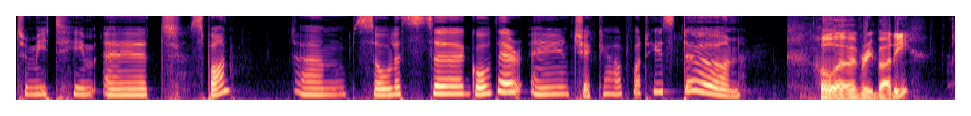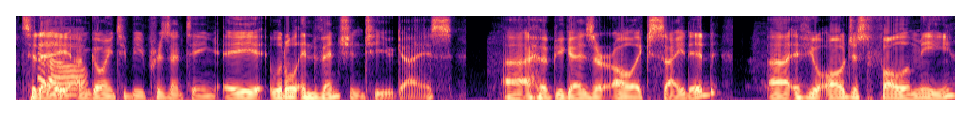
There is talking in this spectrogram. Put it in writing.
to meet him at Spawn. Um, so let's uh, go there and check out what he's done. Hello, everybody. Today Hello. I'm going to be presenting a little invention to you guys. Uh, I hope you guys are all excited. Uh, if you'll all just follow me,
